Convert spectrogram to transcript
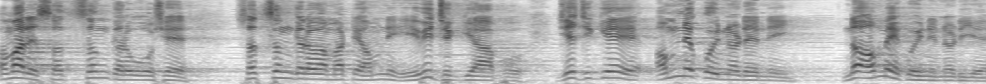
અમારે સત્સંગ કરવો છે. સત્સંગ કરવા માટે અમને એવી જગ્યા આપો, જે જગ્યાએ અમને કોઈ નડે નહીં, ન અમે કોઈને નડીએ.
